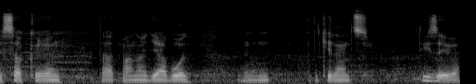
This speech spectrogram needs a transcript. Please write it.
szakkörön, tehát már nagyjából 9-10 mm, éve.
